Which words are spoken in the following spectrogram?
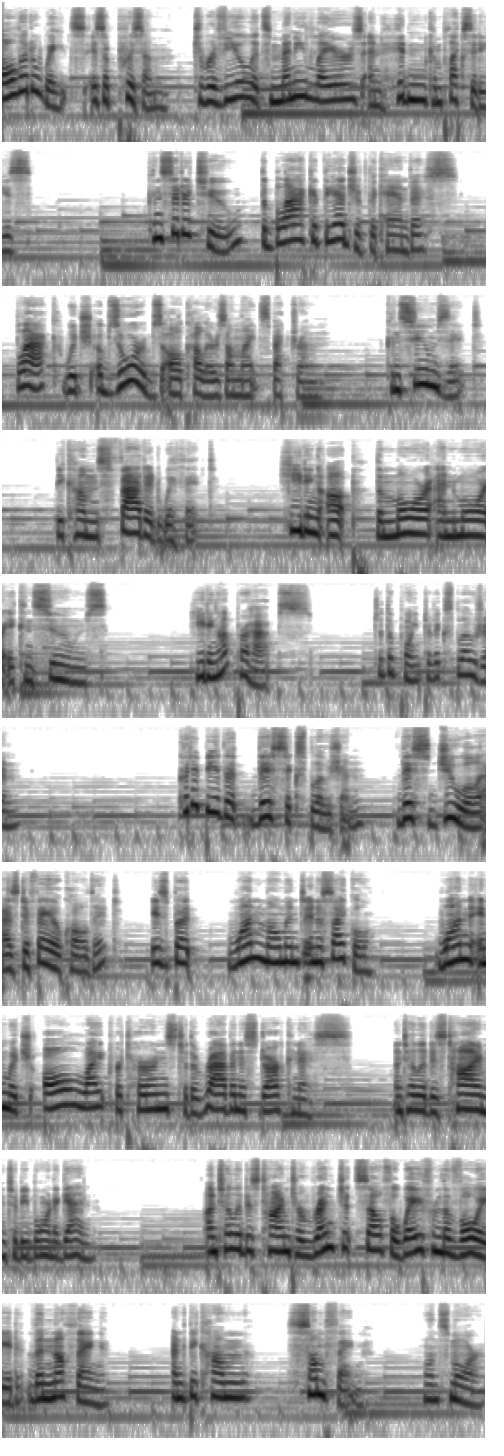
All it awaits is a prism to reveal its many layers and hidden complexities. Consider, too, the black at the edge of the canvas, black which absorbs all colors on light spectrum, consumes it, becomes fatted with it, heating up the more and more it consumes, heating up perhaps to the point of explosion. Could it be that this explosion, this jewel as DeFeo called it, is but one moment in a cycle? One in which all light returns to the ravenous darkness until it is time to be born again until it is time to wrench itself away from the void, the nothing, and become something once more.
